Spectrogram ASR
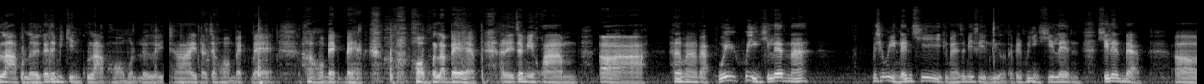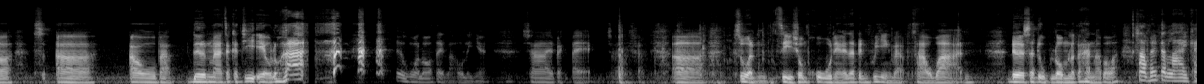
กุหลาบหมดเลยก็จะมีกลิ่นกุหลาบหอมหมดเลยใช่ แต่จะหอมแบกๆหอมแบกๆหอมคนละแบบ อันนี้จะมีความอ่าถ้ามาแบบอุ้ยผู้หญิงขี้เล่นนะไม่ใช่ผู้หญิงเล่นขี้ถึงแม้จะมีสีเหลืองแต่เป็นผู้หญิงขี้เล่นขี้เล่นแบบเอ่อเอ่อเอาแบบเดินมาจากกระจี้เอวแล้วหัวเราะใส่เราอะไรเงี้ยใช่แปลกๆใช่ครับเอ่อส่วนสีชมพูเนี่ยก็จะเป็นผู้หญิงแบบสาวหวาน เดินสะดุดลมแล้วก็หันมาบอกว่าเราไม่เป็นไรแก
